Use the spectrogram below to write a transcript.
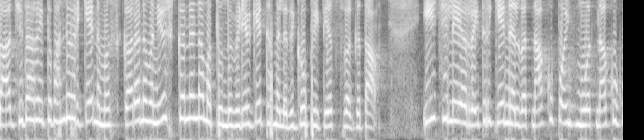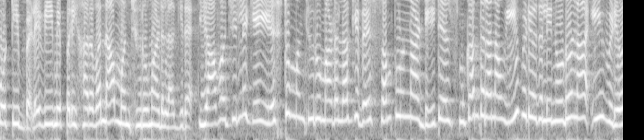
ರಾಜ್ಯದ ರೈತ ಬಾಂಧವರಿಗೆ ನಮಸ್ಕಾರ. ನಮ್ಮ ನ್ಯೂಸ್ ಕನ್ನಡ ಮತ್ತೊಂದು ವಿಡಿಯೋಗೆ ತಮ್ಮೆಲ್ಲರಿಗೂ ಪ್ರೀತಿಯ ಸ್ವಾಗತ. ಈ ಜಿಲ್ಲೆಯ ರೈತರಿಗೆ ನಲವತ್ನಾಲ್ಕು ಪಾಯಿಂಟ್ ಮೂವತ್ನಾಲ್ಕು ಕೋಟಿ ಬೆಳೆ ವಿಮೆ ಪರಿಹಾರವನ್ನ ಮಂಜೂರು ಮಾಡಲಾಗಿದೆ. ಯಾವ ಜಿಲ್ಲೆಗೆ ಎಷ್ಟು ಮಂಜೂರು ಮಾಡಲಾಗಿದೆ ಸಂಪೂರ್ಣ ಡೀಟೇಲ್ಸ್ ಮುಖಾಂತರ ನಾವು ಈ ವಿಡಿಯೋದಲ್ಲಿ ನೋಡೋಣ. ಈ ವಿಡಿಯೋ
